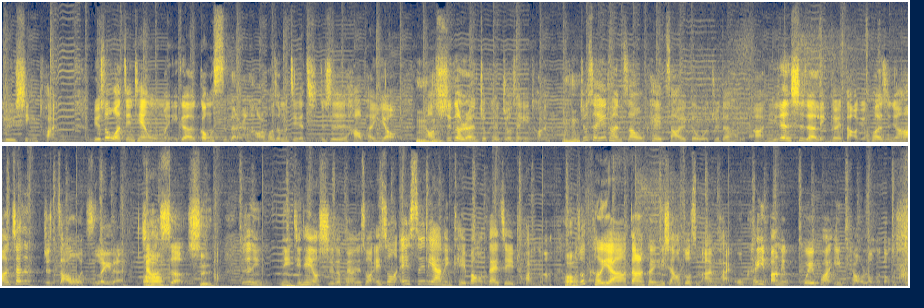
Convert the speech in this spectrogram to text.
旅行团。比如说，我今天我们一个公司的人好了，或是我们几个就是好朋友，然后十个人就可以揪成一团。揪成一团之后，我可以找一个我觉得很啊、你认识的领队导游，或者是你好像下次就找我之类的。假设、啊是就是你你今天有十个朋友，你说哎说哎 Celia，你可以帮我带这一团吗？啊我说可以啊，当然可以。你想要做什么安排？我可以帮你规划一条龙的东西。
